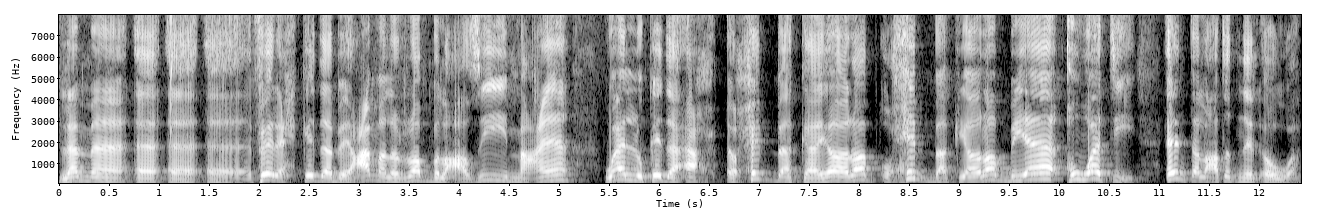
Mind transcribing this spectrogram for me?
لما آه، فرح كده بعمل الرب العظيم معاه وقال له كده أحبك يا رب أحبك يا رب يا قوتي أنت اللي عطتني القوة.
